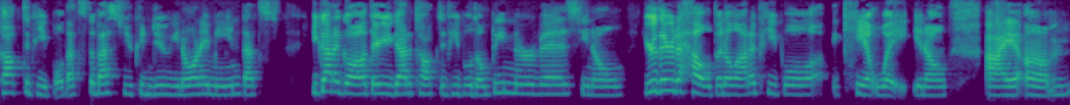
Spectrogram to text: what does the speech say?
talk to people. That's the best you can do. You know what I mean? That's, you got to go out there. You got to talk to people. Don't be nervous. You know, you're there to help. And a lot of people can't wait. You know, I, um,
